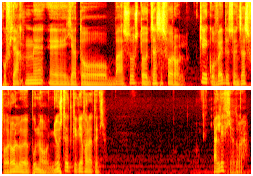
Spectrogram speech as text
που φτιάχνουν ε, για το μπάσο στο Justice for All. Και οι κουβέντες στο Justice for All ε, που είναι ο Newsted και διάφορα τέτοια. Αλήθεια τώρα.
